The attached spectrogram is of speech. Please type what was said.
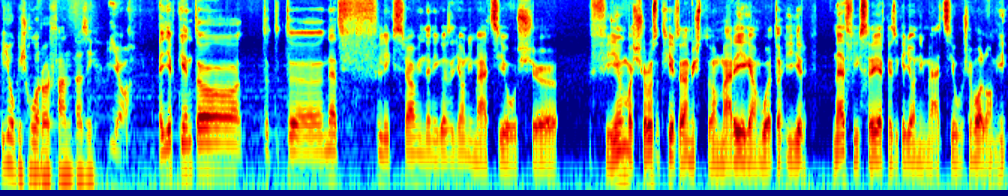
jó kis horror fantasy. Ja. Egyébként a Netflixre minden igaz egy animációs film, vagy sorozat, hirtelen is tudom, már régen volt a hír. Netflixre érkezik egy animációs valami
